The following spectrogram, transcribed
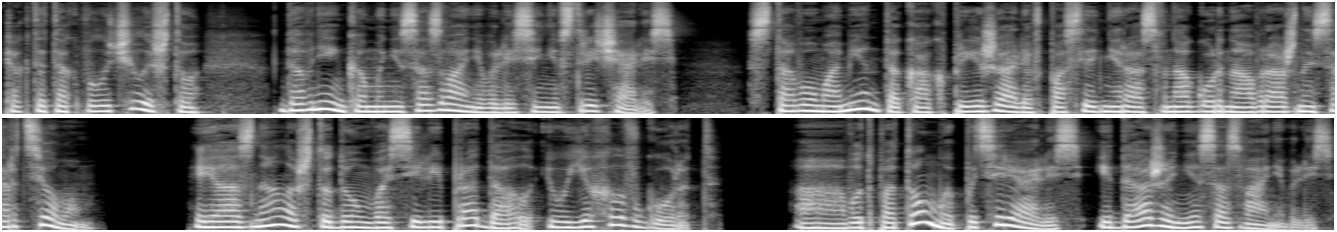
«Как-то так получилось, что давненько мы не созванивались и не встречались. С того момента, как приезжали в последний раз в Нагорно-Овражный с Артемом. Я знала, что дом Василий продал и уехал в город. А вот потом мы потерялись и даже не созванивались.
